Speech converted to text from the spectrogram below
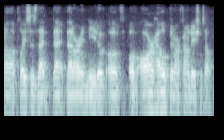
uh, places that, that that are in need of, of of our help and our foundation's help.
